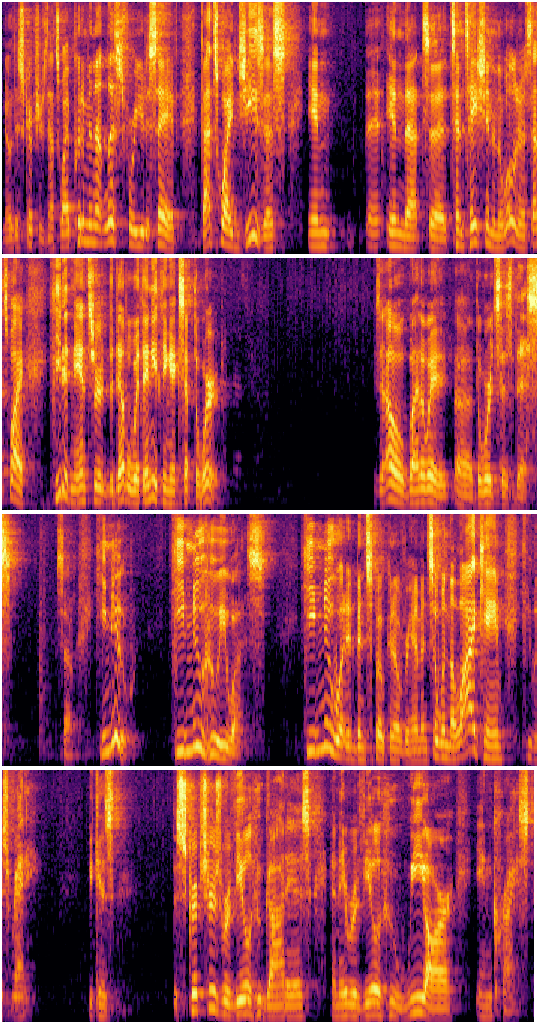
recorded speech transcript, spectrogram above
Know the scriptures. That's why I put them in that list for you to save. That's why Jesus, in, in that uh, temptation in the wilderness, that's why he didn't answer the devil with anything except the word. He said, Oh, by the way, uh, the word says this. So he knew. He knew who he was. He knew what had been spoken over him. And so when the lie came, he was ready because the scriptures reveal who God is and they reveal who we are in Christ.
